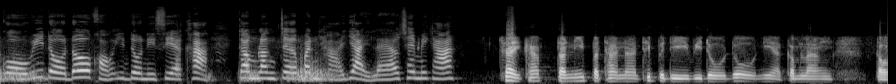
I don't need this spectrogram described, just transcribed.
โกวิโดโดของอินโดนีเซียค่ะกำลังเจอปัญหาใหญ่แล้วใช่ไหมคะ ใช่ครับ ตอนนี้ประธานาธิบดีวิโดโดเนี่ยกำลังต่อ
